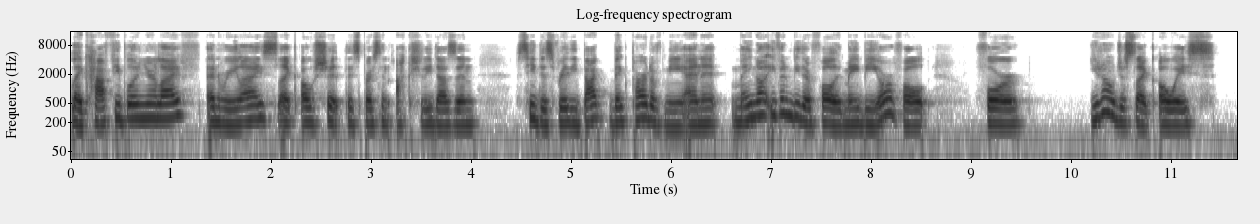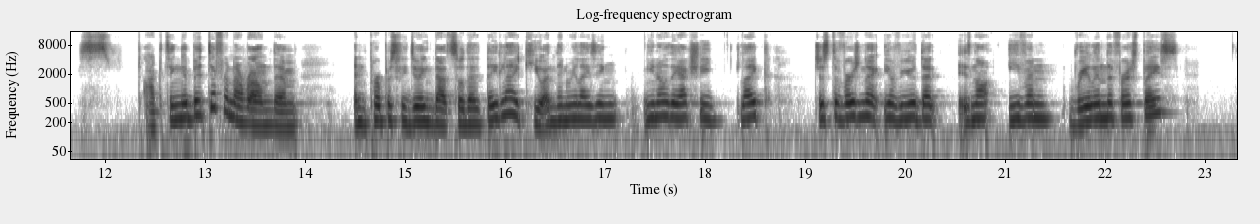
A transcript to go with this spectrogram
like have people in your life and realize like oh shit this person actually doesn't see this really back big part of me and it may not even be their fault it may be your fault for you know just like always acting a bit different around them and purposely doing that so that they like you and then realizing you know they actually like just the version of you viewed that is not even real in the first place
